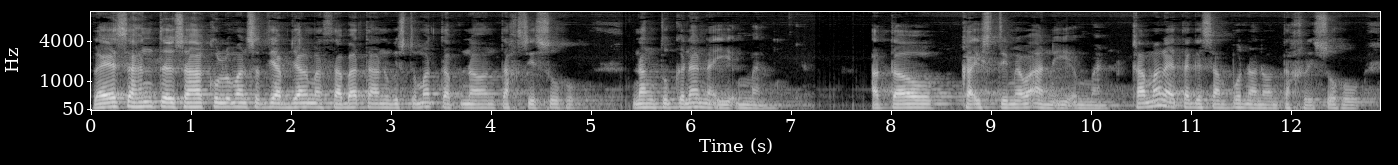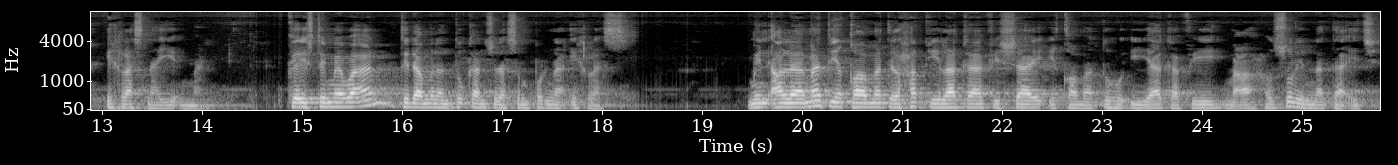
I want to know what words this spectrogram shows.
Laisa henteu saha kullu man setiap jalma sabata anu geus tumatab naon takhsisuhu nang tukeunana ieu iman atau kaistimewaan ieu iman. Kamala eta geus sampurna naon takhlisuhu ikhlasna ieu iman. Keistimewaan tidak menentukan sudah sempurna ikhlas. Min alamati qamatil haqqi laka fi syai iqamatuhu iyyaka fi ma'husulin nataij.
